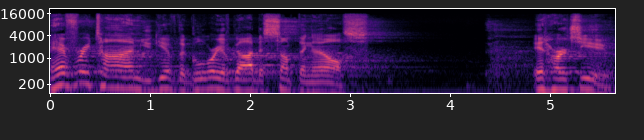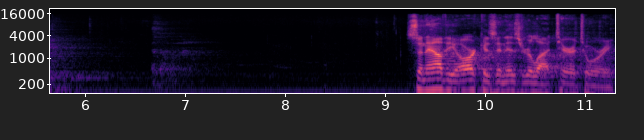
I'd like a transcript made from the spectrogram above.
Every time you give the glory of God to something else, it hurts you. So now the ark is in Israelite territory.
